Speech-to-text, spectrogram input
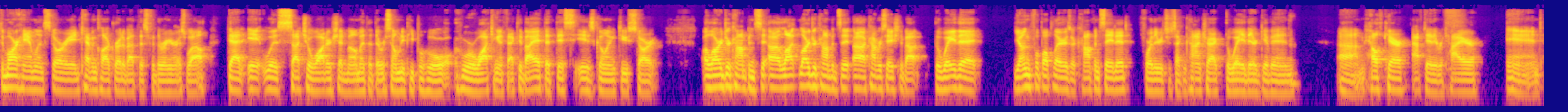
Damar Hamlin's story and Kevin Clark wrote about this for the ringer as well. That it was such a watershed moment that there were so many people who who were watching affected by it that this is going to start a larger compensa- a lot larger compensa- uh, conversation about the way that young football players are compensated for they reach their second contract, the way they're given um, health care after they retire, and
